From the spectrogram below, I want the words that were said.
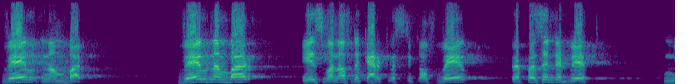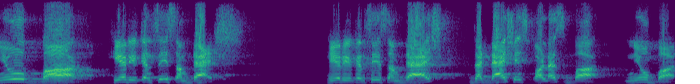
Wave number. Wave number is one of the characteristic of wave represented with nu bar. Here you can see some dash. Here you can see some dash. The dash is called as bar, nu bar.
